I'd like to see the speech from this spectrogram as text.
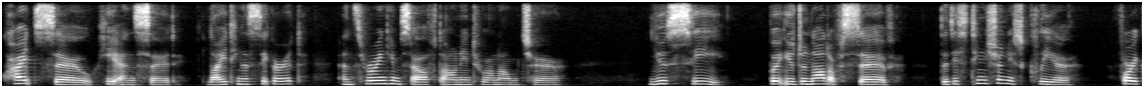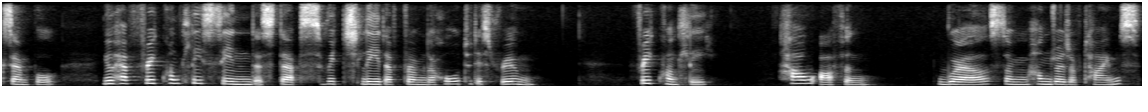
Quite so, he answered, lighting a cigarette and throwing himself down into an armchair. You see, but you do not observe. The distinction is clear. For example, you have frequently seen the steps which lead up from the hall to this room. Frequently. How often? Well, some hundreds of times.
